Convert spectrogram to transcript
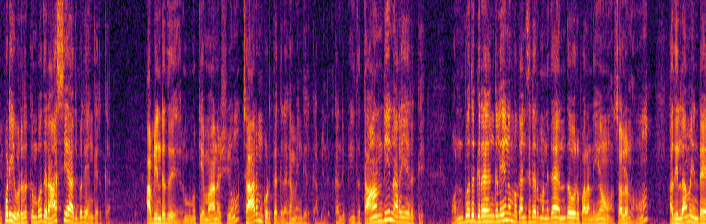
இப்படி இவர் இருக்கும்போது ராசியாதிபதி எங்கே இருக்கார்? அப்படின்றது ரொம்ப முக்கியமான விஷயம். சாரம் கொடுத்த கிரகம் எங்கே இருக்குது அப்படின்றது. கண்டிப்பாக இதை தாண்டி நிறைய இருக்குது ஒன்பது கிரகங்களையும் நம்ம கன்சிடர் பண்ணி தான் எந்த ஒரு பலனையும் சொல்லணும். அது இல்லாமல் இன்றைய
